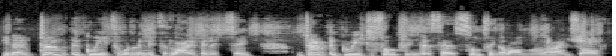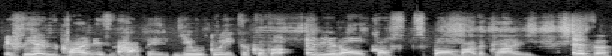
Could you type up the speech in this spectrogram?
You know, don't agree to unlimited liability. Don't agree to something that says something along the lines of if the end client isn't happy, you agree to cover any and all costs borne by the client ever.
